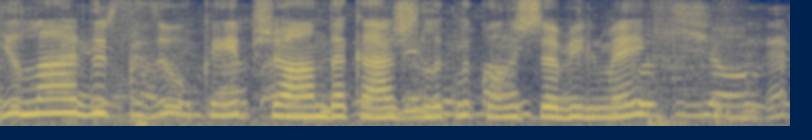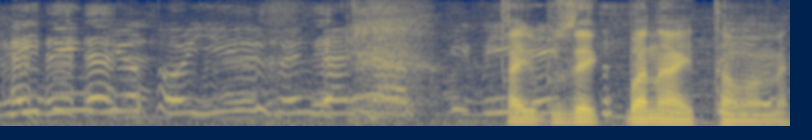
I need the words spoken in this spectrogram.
Yıllardır sizi okuyup şu anda karşılıklı konuşabilmek. Hayır bu zevk bana ait tamamen.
